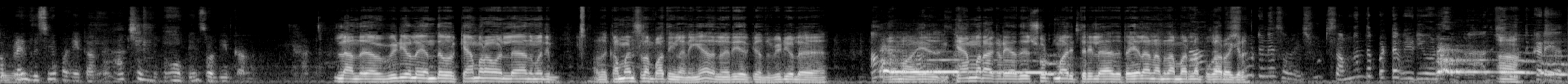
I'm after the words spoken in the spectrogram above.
கம்ப்ளைண்ட் ரிசீவ் பண்ணிருக்காங்க ஆக்ஷன் எடுக்கணும் அப்படின்னு சொல்லியிருக்காங்க. இல்ல அந்த வீடியோல எந்த ஒரு கேமராவும் இல்ல அந்த மாதிரி அந்த கமெண்ட்ஸ் எல்லாம் பாத்தீங்களா நீங்க? அதுல நிறைய இருக்கு அந்த வீடியோல. கேமரா கிடையாது ஷூட் மாதிரி தெரியல அது ரியலா நடந்த மாதிரி எல்லாம் புகார் வைக்கிறேன். ஷூட் சம்பந்தப்பட்ட வீடியோன்னு சொல்றேன். கிடையாது.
